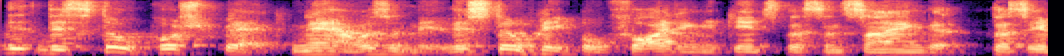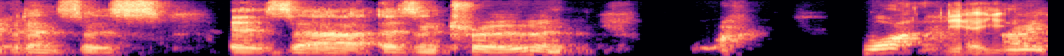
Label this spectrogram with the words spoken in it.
There's still pushback now, isn't there? There's still people fighting against this and saying that this evidence is is uh, isn't true. And what? Yeah, I mean,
